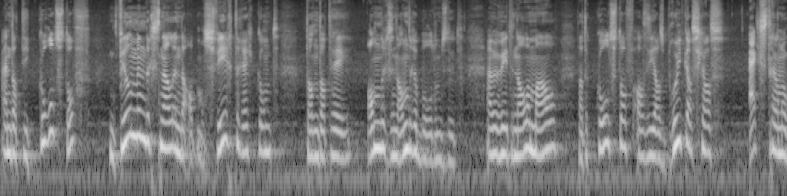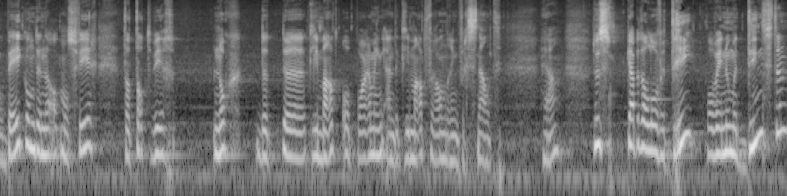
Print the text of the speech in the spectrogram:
En dat die koolstof veel minder snel in de atmosfeer terechtkomt dan dat hij anders in andere bodems doet. En we weten allemaal dat de koolstof, als die als broeikasgas extra nog bijkomt in de atmosfeer, dat dat weer nog de, de klimaatopwarming en de klimaatverandering versnelt. Ja? Dus ik heb het al over drie, wat wij noemen diensten,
